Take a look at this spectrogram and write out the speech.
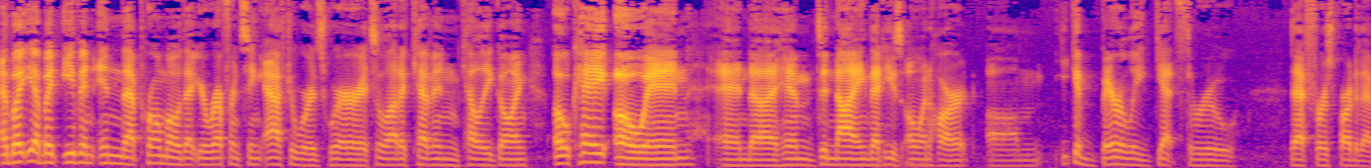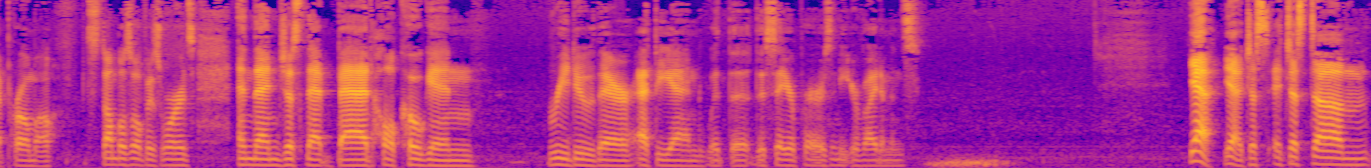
And but yeah, but even in that promo that you're referencing afterwards, where it's a lot of Kevin Kelly going, "Okay, Owen," and uh, him denying that he's Owen Hart, um, he can barely get through that first part of that promo. Stumbles over his words, and then just that bad Hulk Hogan redo there at the end with the the say your prayers and eat your vitamins. Yeah, yeah. Just it just um,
